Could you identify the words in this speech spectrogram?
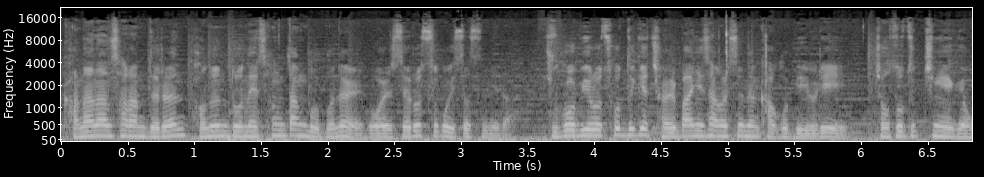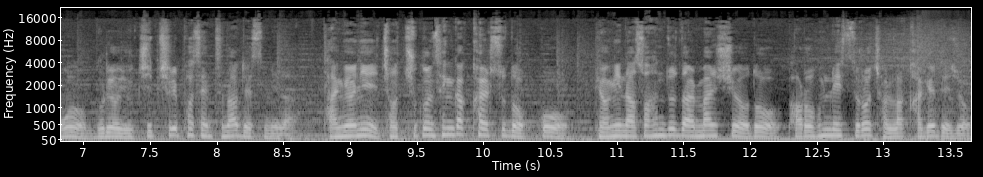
가난한 사람들은 버는 돈의 상당 부분을 월세로 쓰고 있었습니다. 주거비로 소득의 절반 이상을 쓰는 가구 비율이 저소득층의 경우 무려 67%나 됐습니다. 당연히 저축은 생각할 수도 없고 병이 나서 한두 달만 쉬어도 바로 홈리스로 전락하게 되죠.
